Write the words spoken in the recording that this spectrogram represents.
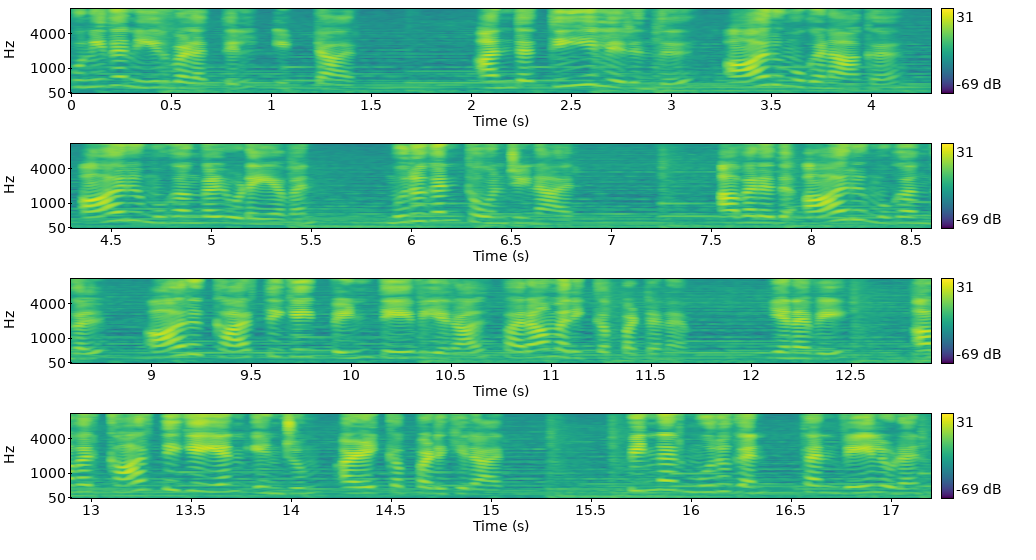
புனித நீர்வளத்தில் இட்டார். அந்த தீயிலிருந்து ஆறுமுகனாக ஆறு முகங்கள் உடையவன் முருகன் தோன்றினார். அவரது ஆறு முகங்கள் ஆறு கார்த்திகை பெண் தேவியரால் பராமரிக்கப்பட்டன. எனவே அவர் கார்த்திகேயன் என்றும் அழைக்கப்படுகிறார். பின்னர் முருகன் தன் வேலுடன்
